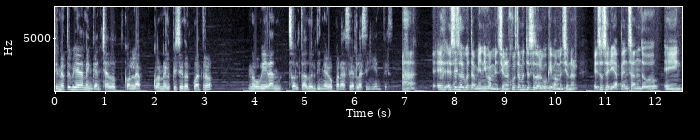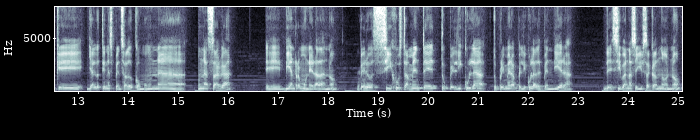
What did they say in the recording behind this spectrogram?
Si no te hubieran enganchado con la con el episodio 4, no hubieran soltado el dinero para hacer las siguientes. Ajá. E- Eso es algo que también iba a mencionar. Justamente eso es algo que iba a mencionar. Eso sería pensando en que ya lo tienes pensado como una, una saga eh, bien remunerada, ¿no? Pero si justamente tu película, tu primera película dependiera de si van a seguir sacando o no,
